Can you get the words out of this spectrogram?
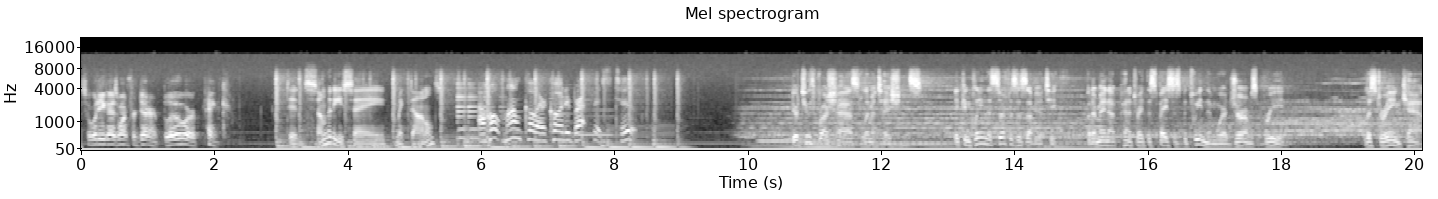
So what do you guys want for dinner, blue or pink? Did somebody say McDonald's? I hope Mom color-coded breakfast, too. Your toothbrush has limitations. It can clean the surfaces of your teeth, but it may not penetrate the spaces between them where germs breed. Listerine can.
